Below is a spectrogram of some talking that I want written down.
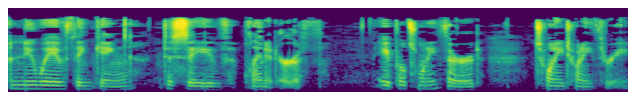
A New Way of Thinking to Save Planet Earth, April 23rd, 2023.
